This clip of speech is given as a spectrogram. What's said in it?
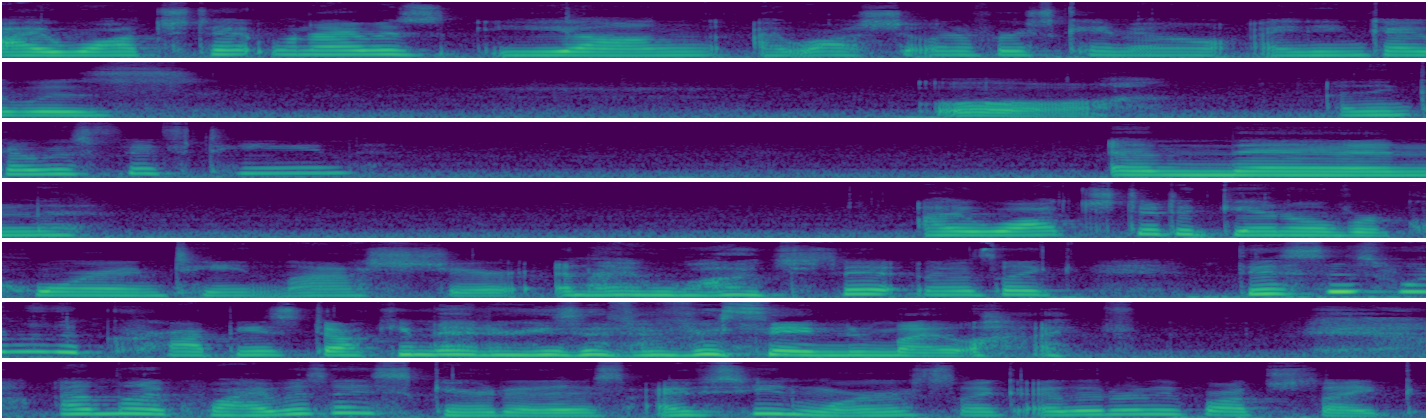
I watched it when I was young. I watched it when it first came out. I think I was oh, I think I was 15. And then I watched it again over quarantine last year and I watched it and I was like, this is one of the crappiest documentaries I've ever seen in my life. I'm like, why was I scared of this? I've seen worse. Like I literally watched like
